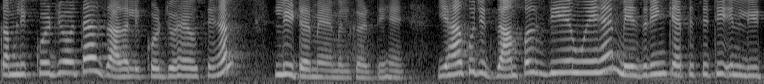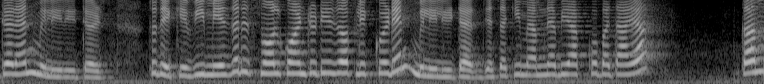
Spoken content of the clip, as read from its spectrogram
कम लिक्विड जो होता है, ज़्यादा लिक्विड जो है, उसे हम लीटर में एम करते हैं। यहाँ कुछ एग्जाम्पल्स दिए हुए हैं measuring capacity in litre and millilitres तो देखिए we measure small quantities of liquid in millilitre जैसा कि मैम ने अभी आपको बताया कम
